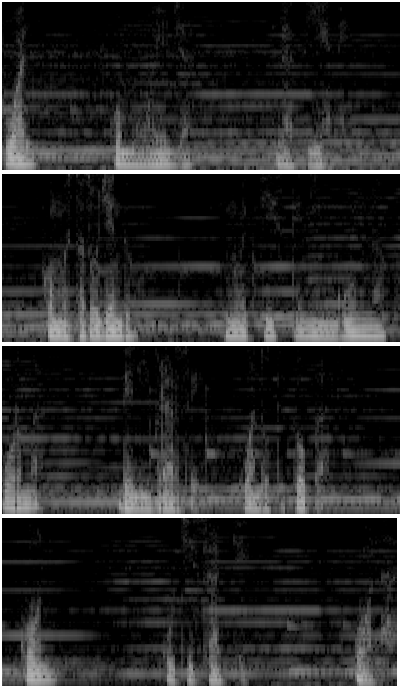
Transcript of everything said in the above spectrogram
cual como ella la tiene. Como estás oyendo, no existe ninguna forma de librarse cuando te topas con Kuchisake Ona.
